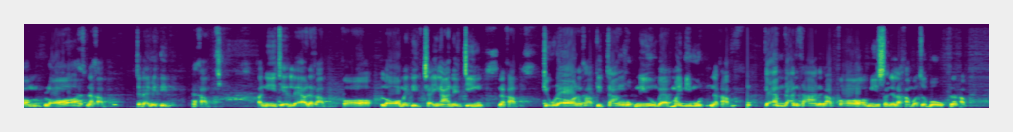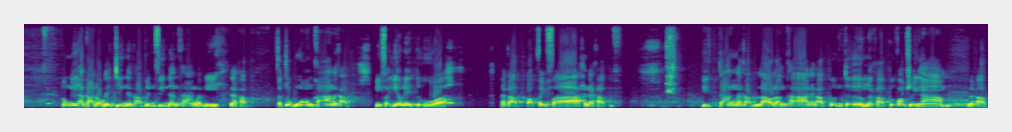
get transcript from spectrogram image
ล้อล้อนะครับ จะได้ไม่ติดนะครับ อันนี้เทสแล้วนะครับ ก็ล้อไม่ติดใช้งานได้จริงนะครับ คิ้วล้อนะครับติดตั้ง 6 นิ้วแบบไม่มีหมุดนะครับ แก้มด้านข้างนะครับ ก็มีสัญลักษณ์คำว่าเทอร์โบนะครับ ตรงนี้อากาศออกได้จริงนะครับ เป็นฟินด้านข้างแบบนี้นะครับ กระจกมองข้างนะครับ มีไฟเลี้ยวในตัวนะครับ ปรับไฟฟ้านะครับติดตั้งนะครับราวหลังคานะครับ เพิ่มเติมนะครับ เพื่อความสวยงามนะครับ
